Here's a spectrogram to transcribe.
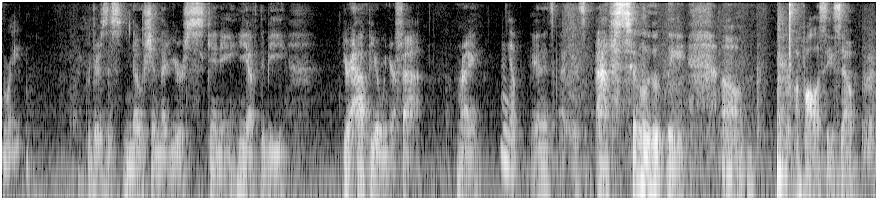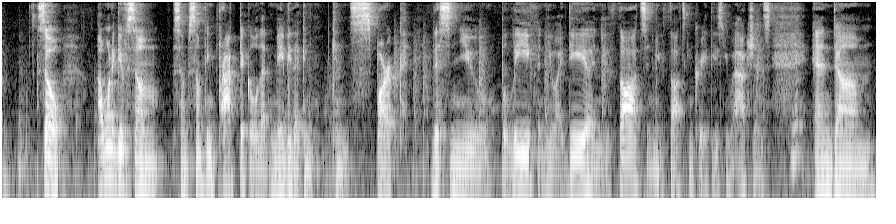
Right. Like there's this notion that you're skinny. You have to be you're happier when you're fat, right? Yep. And it's it's absolutely um, a fallacy. So so I want to give some some something practical that maybe that can can spark this new belief and new idea and new thoughts and new thoughts can create these new actions and um,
